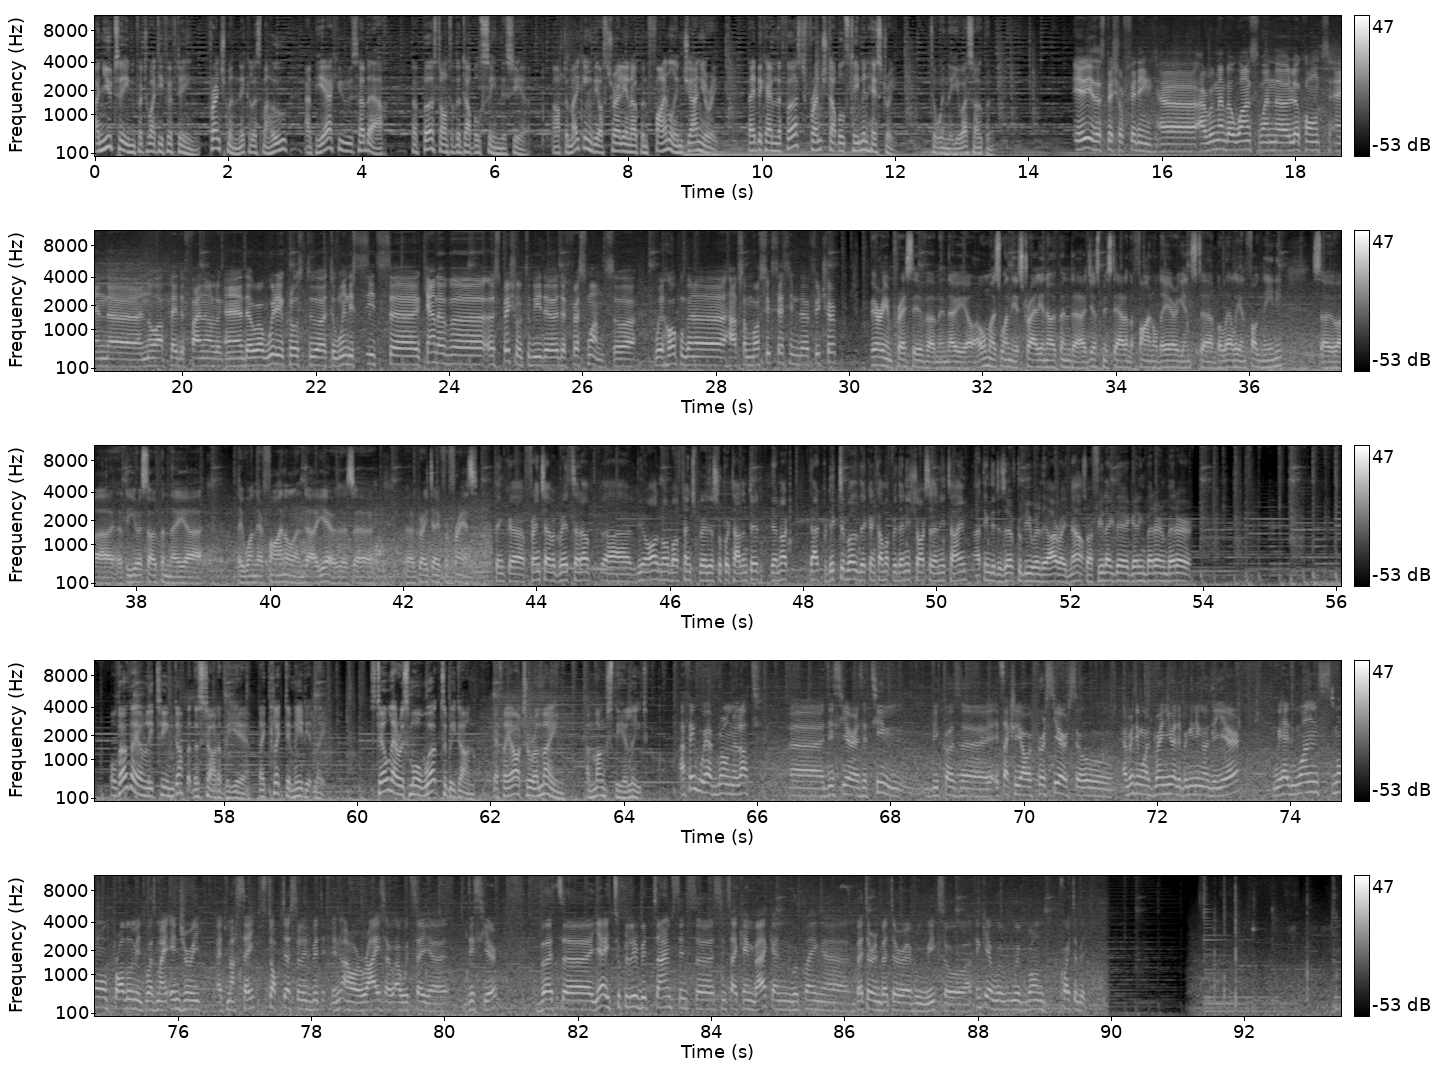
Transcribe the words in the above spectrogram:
A new team for 2015, Frenchmen Nicolas Mahut and Pierre-Hugues Herbert have burst onto the double scene this year. After making the Australian Open final in January, they became the first French doubles team in history to win the US Open. It is a special feeling. Uh, I remember once when uh, Leconte and uh, Noah played the final and they were really close to, uh, to win this. It's uh, kind of uh, special to be the, the first one. So we hope we're going to have some more success in the future. Very impressive. I mean, they almost won the Australian Open, just missed out in the final there against Bolelli and Fognini. So at the US Open, they they won their final, and uh, yeah, it was a, a, great day for France. I think uh, French have a great setup. Uh, we all know about French players; they're super talented. They're not that predictable. They can come up with any shots at any time. I think they deserve to be where they are right now. So I feel like they're getting better and better. Although they only teamed up at the start of the year, they clicked immediately. Still, there is more work to be done if they are to remain amongst the elite. I think we have grown a lot uh, this year as a team because uh, it's actually our first year, so everything was brand new at the beginning of the year. We had one small problem, it was my injury at Marseille. Stopped us a little bit in our rise, I, I would say, uh, this year. But uh, yeah, it took a little bit time since, uh, since I came back and we're playing uh, better and better every week. So I think, yeah, we've, we've grown quite a bit.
